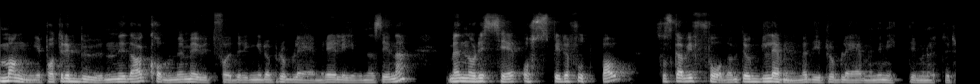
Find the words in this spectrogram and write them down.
mange på tribunen i dag kommer med utfordringer og problemer i livene sine. Men når de ser oss spille fotball, så skal vi få dem til å glemme de problemene i 90 minutter.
